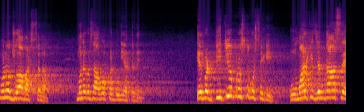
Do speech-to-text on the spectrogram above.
কোনো জবাব আসছে না। মনে করছে আবু দুনিয়াতে নেই। এরপর দ্বিতীয় প্রশ্ন করছে কি ওমার কি জেন্দা আছে?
